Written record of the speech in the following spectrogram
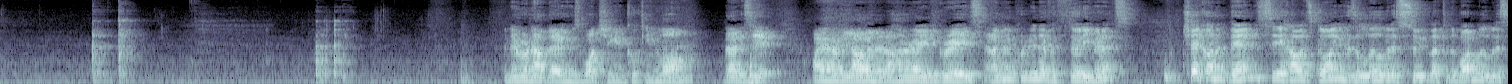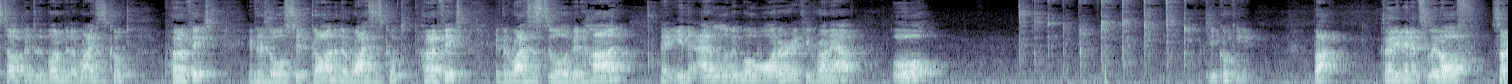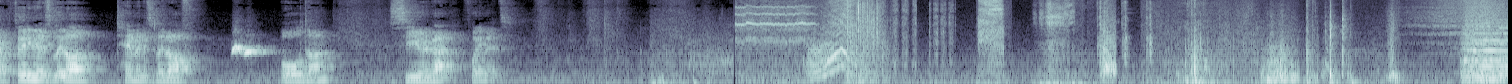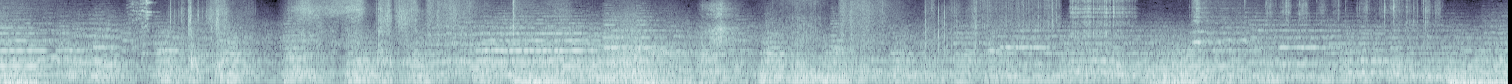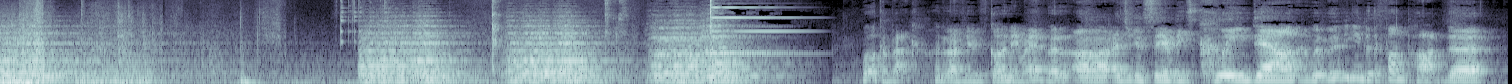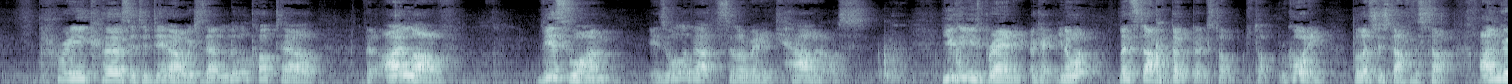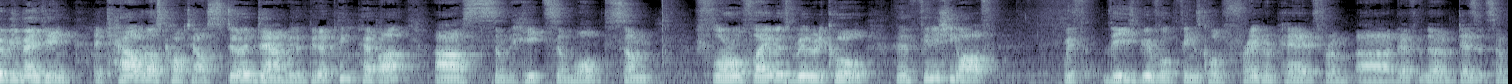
And everyone out there who's watching and cooking along, that is it. I have the oven at 180 degrees, and I'm going to put it in there for 30 minutes. Check on it then, see how it's going. If there's a little bit of soup left at the bottom, a little bit of stock left at the bottom, but the rice is cooked, perfect. If there's all soup gone and the rice is cooked, perfect. If the rice is still a little bit hard, then either add a little bit more water if you've run out, or keep cooking it. But 30 minutes lid off, sorry, 30 minutes lid on, 10 minutes lid off, all done. See you in about 40 minutes. See, everything's cleaned down and we're moving into the fun part, the precursor to dinner, which is that little cocktail that I love. This one is all about celebrating Calvados. You can use brandy. Okay, you know what? Let's start, don't, don't stop, stop recording, but let's just start from the start. I'm going to be making a Calvados cocktail stirred down with a bit of pink pepper, uh, some heat, some warmth, some floral flavors, really, really cool. And then finishing off with these beautiful things called fragrant pears from, uh, they're from the deserts of,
